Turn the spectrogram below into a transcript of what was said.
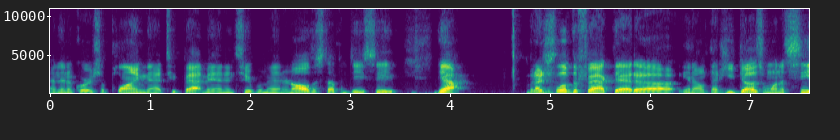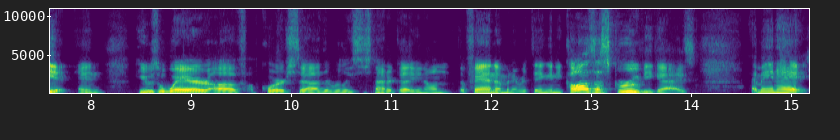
And then, of course, applying that to Batman and Superman and all the stuff in DC. Yeah, but I just love the fact that uh, you know that he does want to see it, and he was aware of, of course, uh, the release of Snyder Cut, you know, the fandom and everything, and he calls us groovy guys. I mean, hey,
